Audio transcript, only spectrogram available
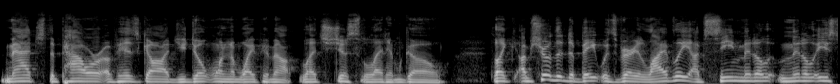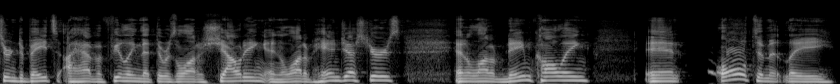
match the power of his God. You don't want to wipe him out. Let's just let him go. Like I'm sure the debate was very lively. I've seen Middle Middle Eastern debates. I have a feeling that there was a lot of shouting and a lot of hand gestures and a lot of name calling and ultimately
